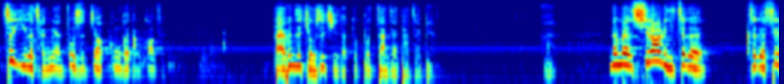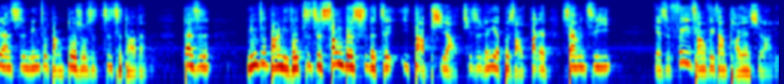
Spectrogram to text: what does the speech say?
这一个层面都是叫共和党高层，百分之九十几的都不站在他这边，啊，那么希拉里这个这个虽然是民主党多数是支持他的，但是民主党里头支持桑德斯的这一大批啊，其实人也不少，大概三分之一，也是非常非常讨厌希拉里。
